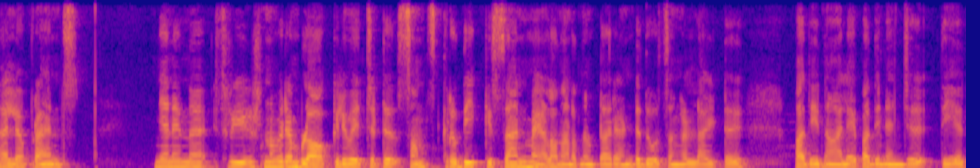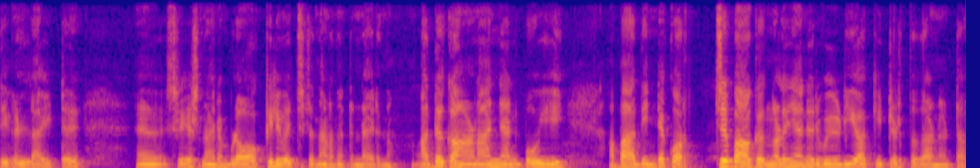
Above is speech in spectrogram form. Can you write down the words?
ഹലോ ഫ്രണ്ട്സ് ഇന്ന് ശ്രീകൃഷ്ണപുരം ബ്ലോക്കിൽ വെച്ചിട്ട് സംസ്കൃതി കിസാൻ മേള നടന്നിട്ടോ രണ്ട് ദിവസങ്ങളിലായിട്ട് പതിനാല് പതിനഞ്ച് തീയതികളിലായിട്ട് ശ്രീകൃഷ്ണപുരം ബ്ലോക്കിൽ വെച്ചിട്ട് നടന്നിട്ടുണ്ടായിരുന്നു. അത് കാണാൻ ഞാൻ പോയി. അപ്പോൾ അതിന്റെ കുറച്ച് ഭാഗങ്ങൾ ഞാനൊരു വീഡിയോ ആക്കിയിട്ട് എടുത്തതാണ് കേട്ടോ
